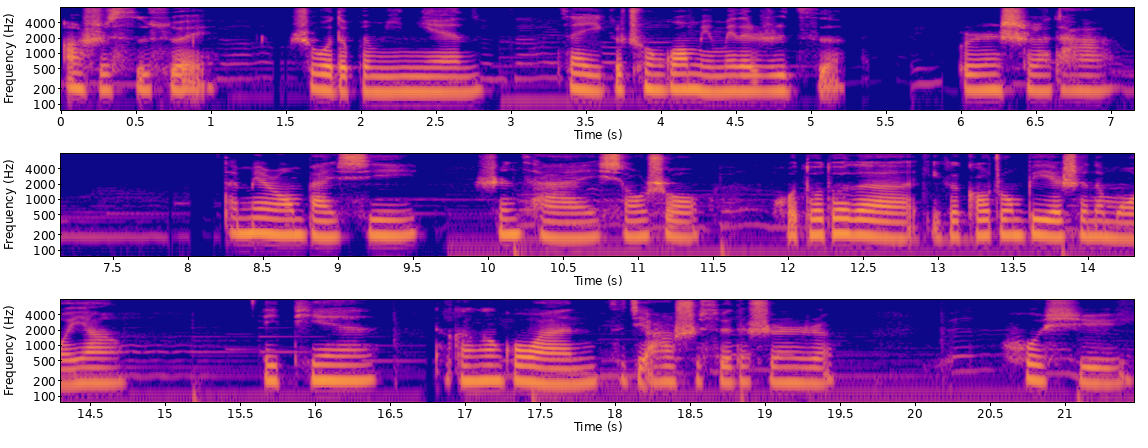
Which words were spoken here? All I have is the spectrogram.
二十四岁，是我的本命年，在一个春光明媚的日子，我认识了他。他面容白皙，身材消瘦。活脱脱的一个高中毕业生的模样。那天，他刚刚过完自己二十岁的生日。或许，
